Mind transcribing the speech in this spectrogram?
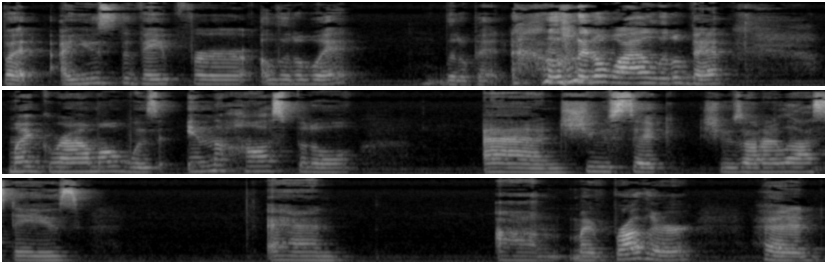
But I used the vape for a little bit little bit, a little while, a little bit. My grandma was in the hospital and she was sick. She was on her last days. And um, my brother had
